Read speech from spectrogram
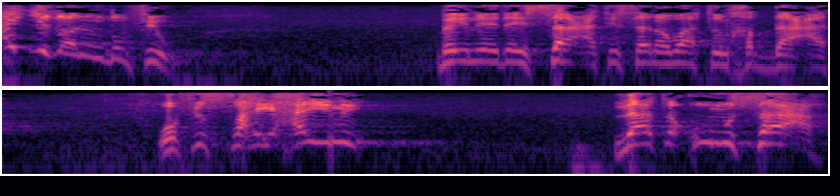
أي زول ينضم فيه. بين يدي الساعة سنوات خداعات. وفي الصحيحين لا تقوم الساعة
